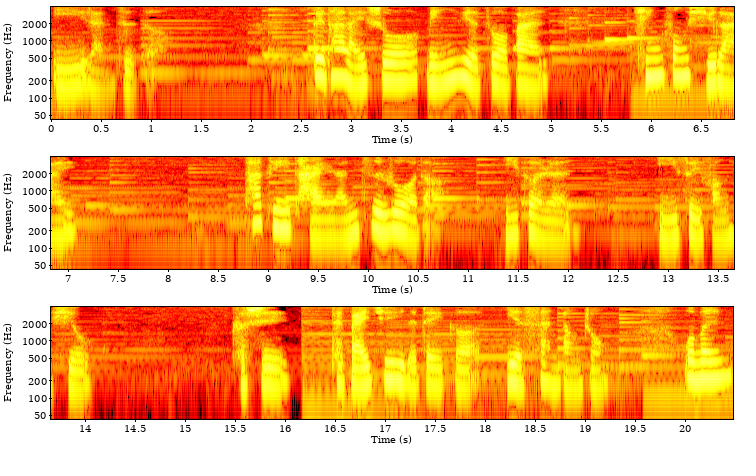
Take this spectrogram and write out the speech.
怡然自得。对他来说，明月作伴，清风徐来，他可以坦然自若的一个人。一醉方休。可是，在白居易的这个夜散当中，我们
